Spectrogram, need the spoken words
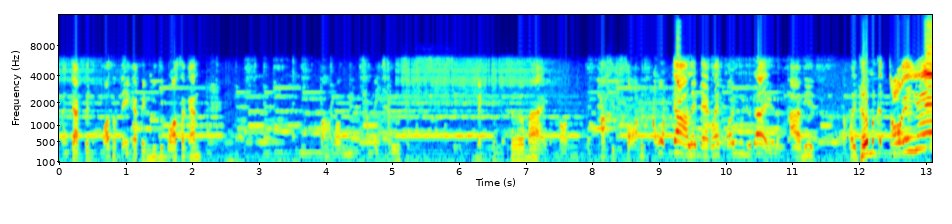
หลังจากเป็นบอสสเตจกลายเป็นมินิบอสซะงั้น บอกว่ามันทำให้ฉันรู้สึกเป็นกับเธอมากตอนภาคสิบสองนี่โคตรยากเลยแดกไรพอยกูอยู่ได้แล้วภาคนี้ทำไมเธอมันกระจอกอย่างนี้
